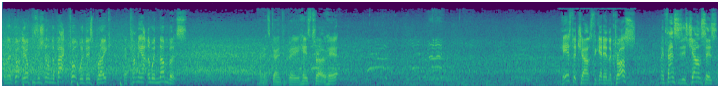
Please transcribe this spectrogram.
Well, they've got the opposition on the back foot with this break. They're coming at them with numbers. And it's going to be his throw here. Here's the chance to get in the cross. He fancies his chances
